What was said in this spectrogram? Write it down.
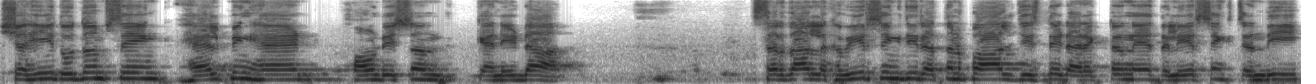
ਸ਼ਹੀਦ Udham Singh, helping hand foundation Canada Sardar Lakhvir Singh ji Ratanpal, ਜਿਸ ਦੇ ਡਾਇਰੈਕਟਰ ਨੇ ਦਲੇਰ ਸਿੰਘ ਚੰਦੀ,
